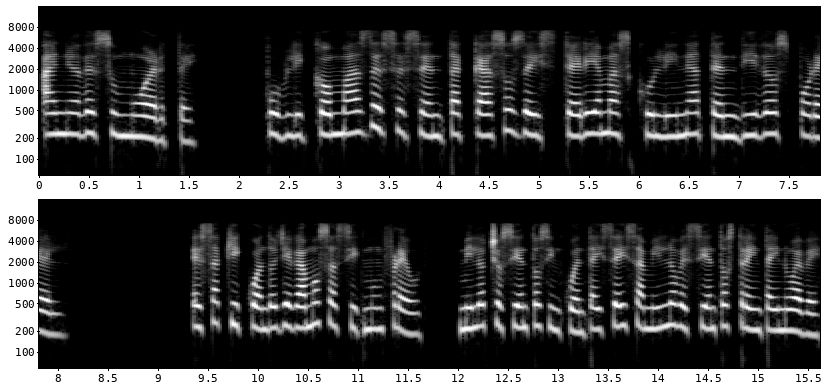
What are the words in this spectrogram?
año de su muerte, publicó más de 60 casos de histeria masculina atendidos por él. Es aquí cuando llegamos a Sigmund Freud, 1856 a 1939,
